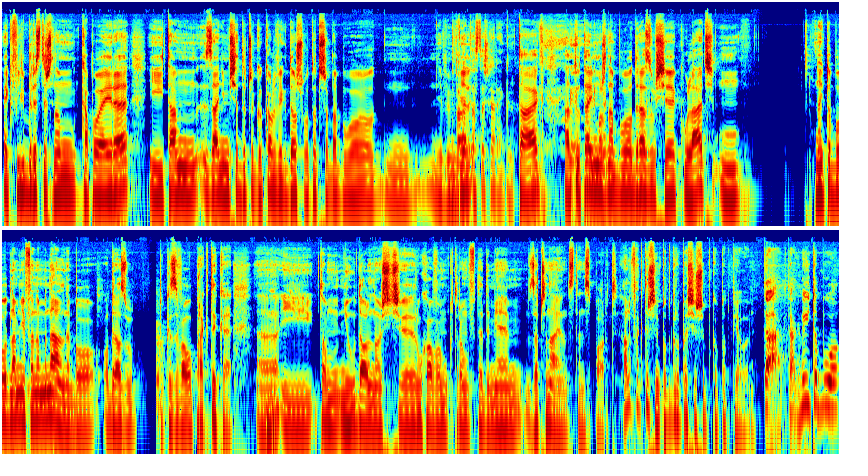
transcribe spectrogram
ekwilibrystyczną capoeirę i tam zanim się do czegokolwiek doszło, to trzeba było, mm, nie wiem... Dwa wiele... lata stać na rękę. Tak, a tutaj można było od razu się kulać. Mm. No i to było dla mnie fenomenalne, bo od razu pokazywało praktykę mhm. i tą nieudolność e, ruchową, którą wtedy miałem zaczynając ten sport. Ale faktycznie pod grupę się szybko podpiąłem. Tak, tak. No i to było,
